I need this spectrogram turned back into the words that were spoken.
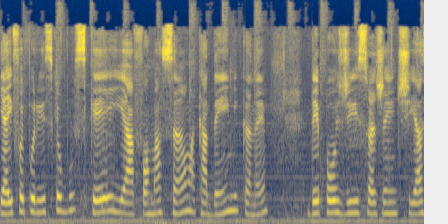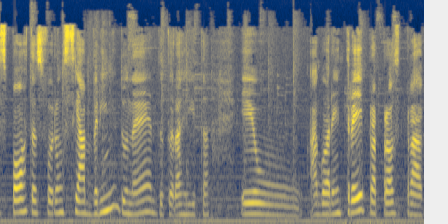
E aí foi por isso que eu busquei a formação acadêmica, né? Depois disso, a gente, as portas foram se abrindo, né, doutora Rita? Eu agora entrei para a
